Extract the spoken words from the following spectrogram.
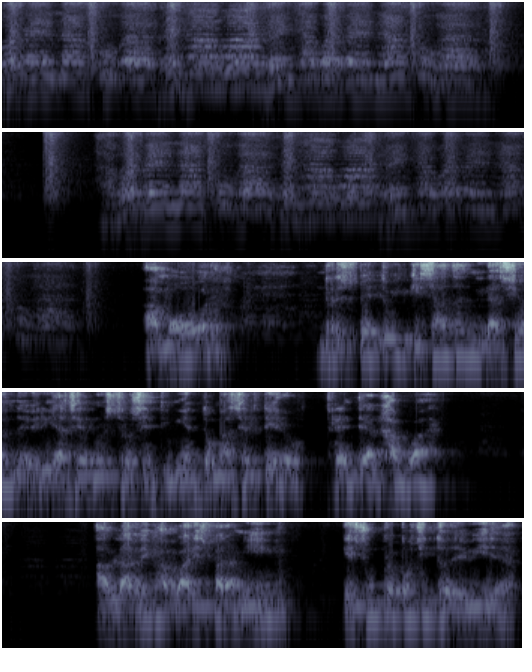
A jugar, ven jaguar, ven jaguar ven a jugar. A jugar, ven jaguar, ven jaguar ven a jugar. Amor, respeto y quizás admiración debería ser nuestro sentimiento más certero frente al jaguar. Hablar de jaguares para mí es un propósito de vida.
